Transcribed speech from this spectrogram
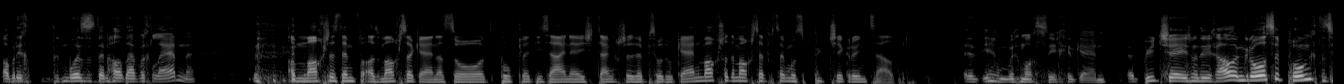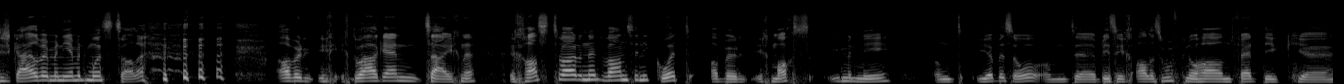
aber ich, ich, muss es dann halt einfach lernen. aber machst du das also machst du das gerne? Also das Booklet-Design ist, denkst du, das ist etwas, was du gerne machst oder machst du es einfach sagen, aus Budgetgründen selber? Äh, ich, ich mache es sicher gerne. Ein Budget ist natürlich auch ein großer Punkt. Das ist geil, wenn man niemand muss zahlen Aber ich, ich tue auch gerne zeichnen. Ich kann es zwar nicht wahnsinnig gut, aber ich mache es immer mehr und übe so. Und äh, bis ich alles aufgenommen habe und fertig, äh,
